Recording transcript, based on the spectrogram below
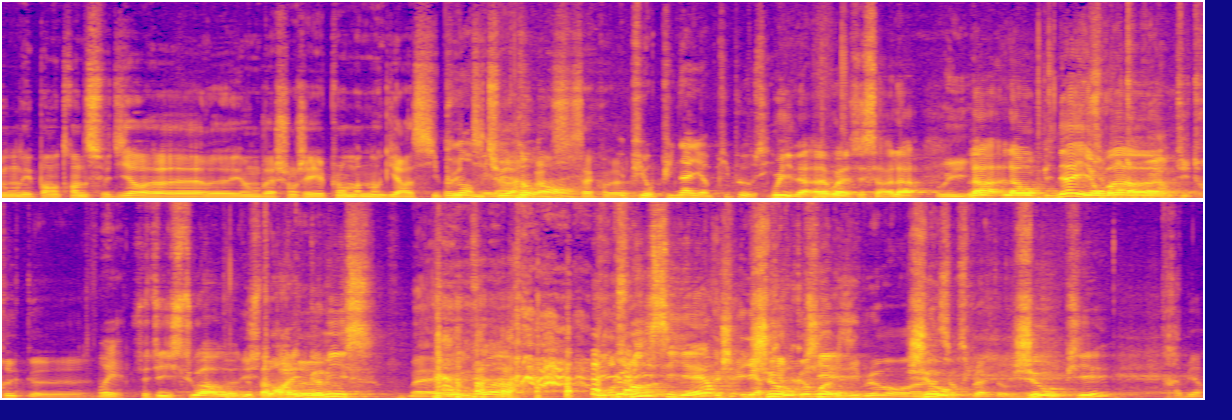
on n'est pas en train de se dire euh, on va changer les plans. Maintenant, Guirassi peut Non, être mais là- titulaire. Non, quoi. non. C'est ça que- Et puis on pinaille un petit peu aussi. Oui, là, euh, ouais, c'est ça. Là, Oui. là, là, on pinaille et C'est on va. trouver euh, un petit truc. euh, Oui. C'était histoire de ne pas parler de, Gomis. Mais Gomis, hier, Il au que moi, pied. visiblement, euh, Jeu au, sur ce plateau. jeu au pied. Très bien.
